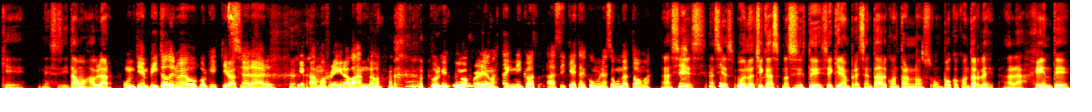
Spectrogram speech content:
que necesitamos hablar. Un tiempito de nuevo porque quiero Sí. aclarar que estamos regrabando porque tuvimos problemas técnicos, así que esta es como una segunda toma. Así es, así es. Bueno, chicas, no sé si ustedes se quieren presentar, contarnos un poco, contarles a la gente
